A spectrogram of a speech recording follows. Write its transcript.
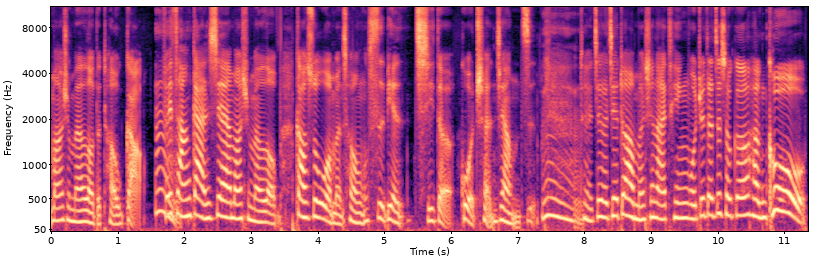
Marshmallow 的投稿，非常感谢 Marshmallow 告诉我们从四变七的过程这样子。嗯，对这个阶段，我们先来听，我觉得这首歌很酷，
